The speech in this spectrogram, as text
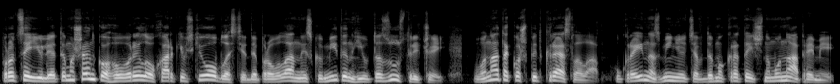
Про це Юлія Тимошенко говорила у Харківській області, де провела низку мітингів та зустрічей. Вона також підкреслила, Україна змінюється в демократичному напрямі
